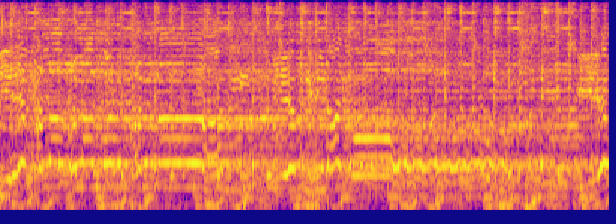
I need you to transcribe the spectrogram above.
ये भीड़ा को। ये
